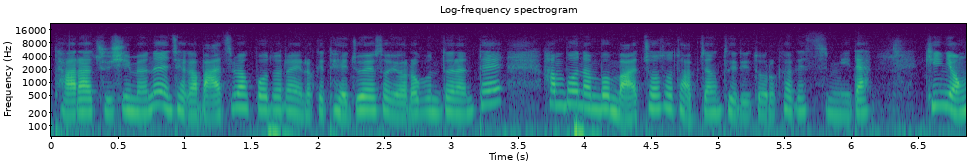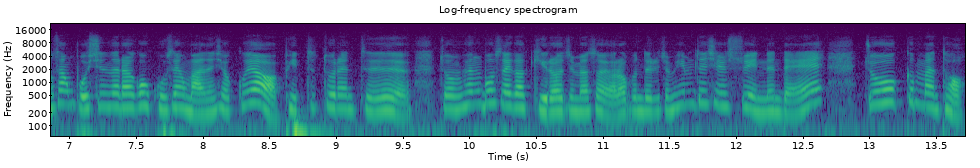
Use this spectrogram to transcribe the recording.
달아주시면은 제가 마지막 버전랑 이렇게 대조해서 여러분들한테 한 분 한 분 맞춰서 답장 드리도록 하겠습니다. 긴 영상 보시느라고 고생 많으셨고요. 비트토렌트 좀 횡보세 가 길어지면서 여러분들이 좀 힘드실 수 있는데 조금만 더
